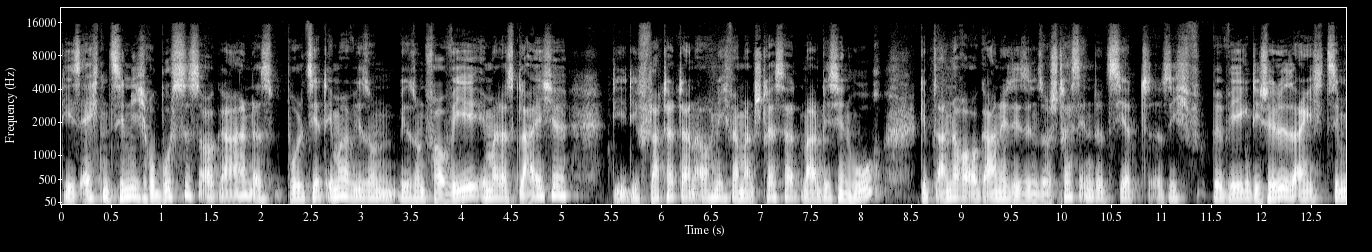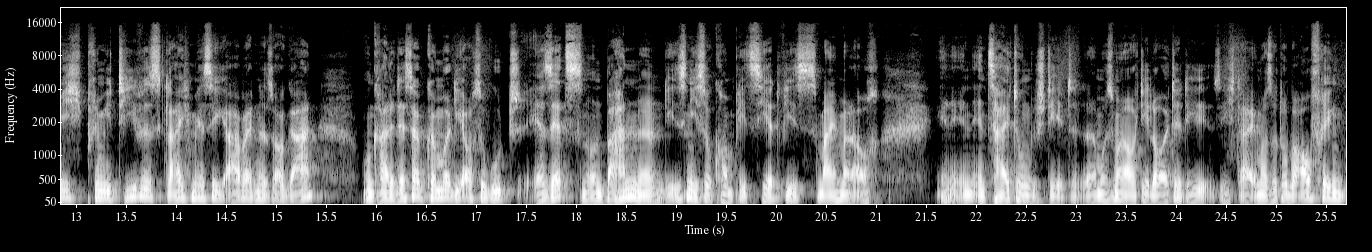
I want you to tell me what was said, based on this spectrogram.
die ist echt ein ziemlich robustes Organ. Das produziert immer wie so ein, wie so ein VW immer das Gleiche. Die, die flattert dann auch nicht, wenn man Stress hat, mal ein bisschen hoch. Gibt andere Organe, die sind so stressinduziert sich bewegen. Die Schilddrüse ist eigentlich ziemlich primitives, gleichmäßig arbeitendes Organ. Und gerade deshalb können wir die auch so gut ersetzen und behandeln. Die ist nicht so kompliziert, wie es manchmal auch in, in, in Zeitungen steht. Da muss man auch die Leute, die sich da immer so drüber aufregen,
